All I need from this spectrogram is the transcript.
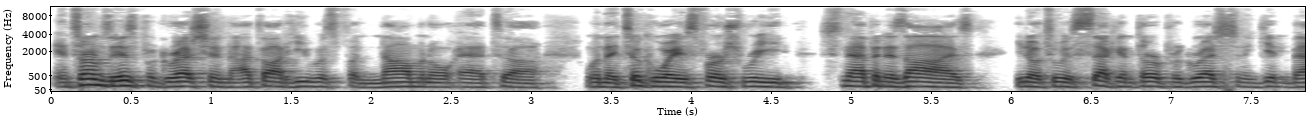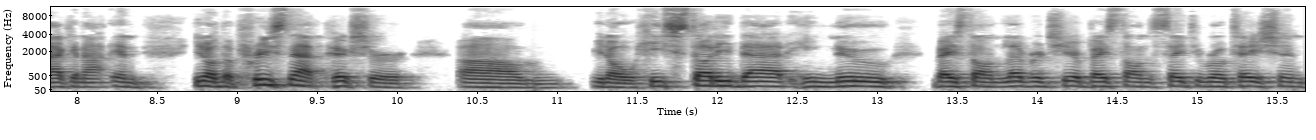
in terms of his progression, I thought he was phenomenal at uh, when they took away his first read, snapping his eyes, you know, to his second, third progression and getting back and I, and you know the pre-snap picture um, you know, he studied that. He knew based on leverage here, based on the safety rotation,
